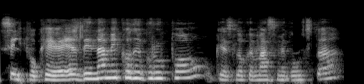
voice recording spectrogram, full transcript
sí, porque el dinámico de grupo, que es lo que más me gusta,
